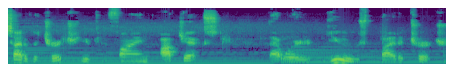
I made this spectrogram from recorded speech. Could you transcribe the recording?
This side of the church, you can find objects that were used by the church.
